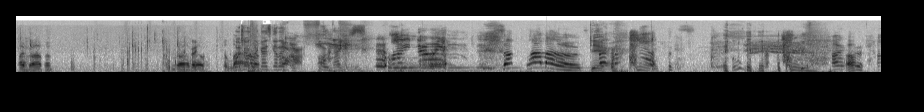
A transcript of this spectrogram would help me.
Why Bravo? Bravo. The Watch out! That guy's got a. Ah, Oh, nice. I knew it! Suck Bravos! Damn. Suck Bravos! I, Oh. I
